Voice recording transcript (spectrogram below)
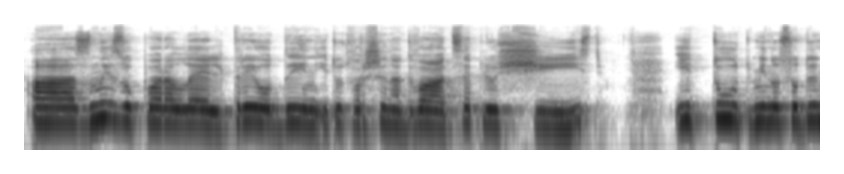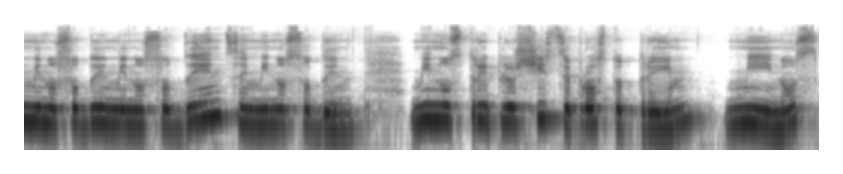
А знизу паралель 3, 1, і тут вершина 2 це плюс 6. І тут мінус 1, мінус 1, мінус 1 це мінус 1. Мінус 3 плюс 6 це просто 3. Мінус.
